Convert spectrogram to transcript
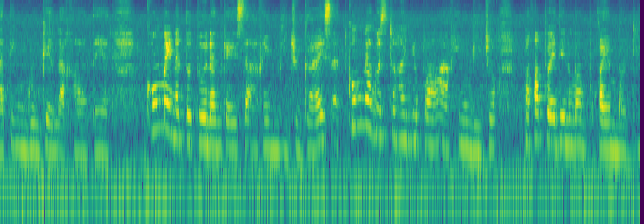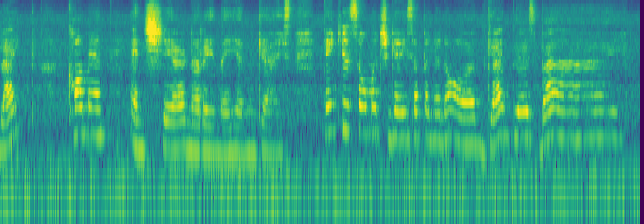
ating Google account. Ayan. Kung may natutunan kayo sa aking video guys at kung nagustuhan nyo po ang aking video, baka pwede naman po kayong mag-like, comment, and share na rin. Ayan guys. Thank you so much guys sa panonood. God bless. Bye!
